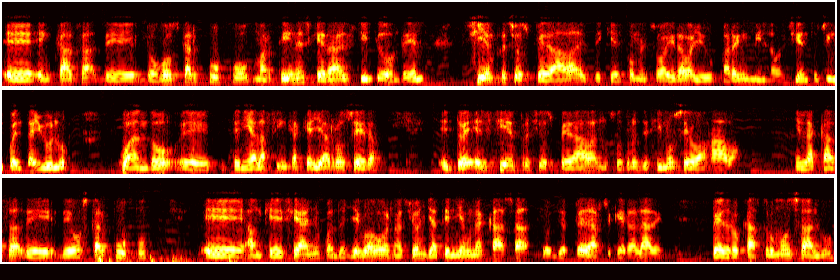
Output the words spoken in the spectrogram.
eh, en casa de don Oscar Pupo Martínez, que era el sitio donde él siempre se hospedaba desde que él comenzó a ir a Valledupar en 1951, cuando eh, tenía la finca aquella rosera. Entonces él siempre se hospedaba, nosotros decimos se bajaba en la casa de, de Oscar Pupo, eh, aunque ese año cuando llegó a gobernación ya tenía una casa donde hospedarse, que era la de Pedro Castro Monsalvo,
